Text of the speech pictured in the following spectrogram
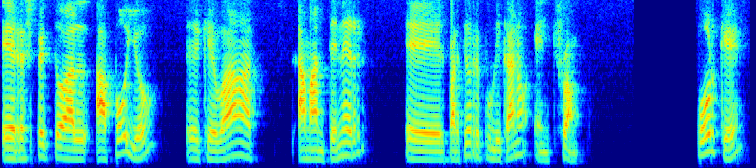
respecto al apoyo eh, que va a, a mantener eh, el Partido Republicano en Trump. Porque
